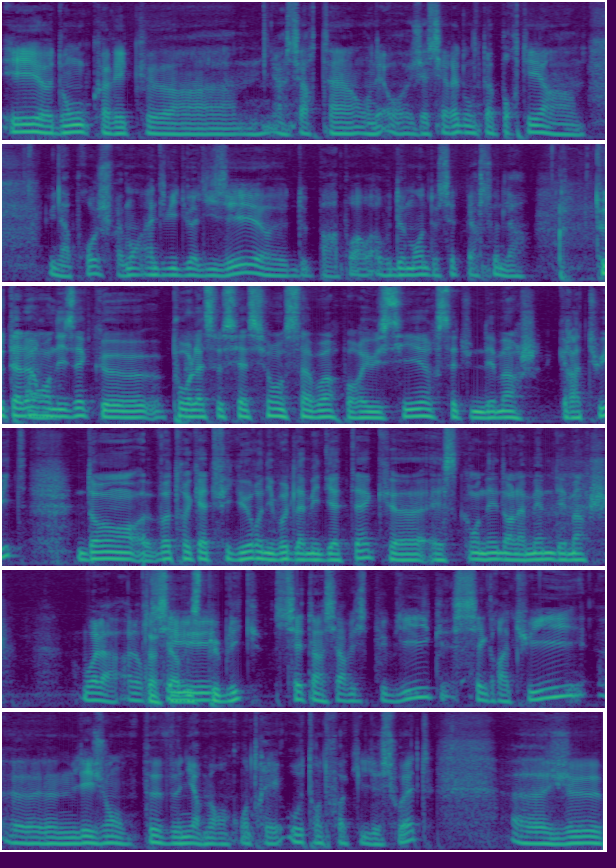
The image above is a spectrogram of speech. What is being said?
Et donc, avec un, certain, j'essaierai donc d'apporter une approche vraiment individualisée de, par rapport aux demandes de cette personne-là. Tout à l'heure, on disait que pour l'association Savoir pour réussir, c'est une démarche gratuite. Dans votre cas de figure, au niveau de la médiathèque, euh, est-ce qu'on est dans la même démarche? Voilà. Alors c'est un service public C'est un service public, c'est gratuit. Euh, les gens peuvent venir me rencontrer autant de fois qu'ils le souhaitent. Euh, je,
